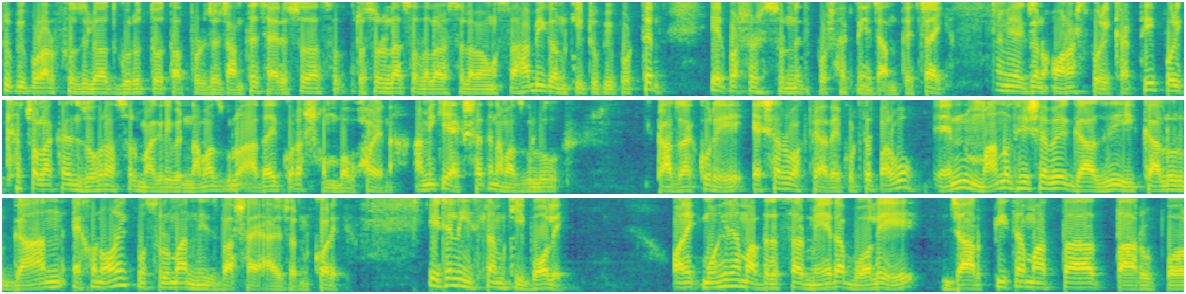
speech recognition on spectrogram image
টুপি পরার ফজিলত, গুরুত্ব তাৎপর্য জানতে চাই। রসুল্লাহ সাল্লাহ সাল্লাম এবং সাহাবিগণ কি টুপি পরতেন? এর পাশাপাশি সুন্নতি পোশাক নিয়ে জানতে চাই। আমি একজন অনার্স পরীক্ষার্থী। পরীক্ষা চলাকালীন জোহর আসর মাগরিবের নামাজগুলো আদায় করা সম্ভব হয় না। আমি কি একসাথে নামাজগুলো কাজা করে এশার ওয়াক্তে আদায় করতে পারব? এন মানত হিসাবে গাজী কালুর গান এখন অনেক মুসলমান নিজ বাসায় আয়োজন করে। এটা নিয়ে ইসলাম কি বলে? অনেক মহিলা মাদ্রাসার মেয়েরা বলে, যার পিতা মাতা তার উপর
